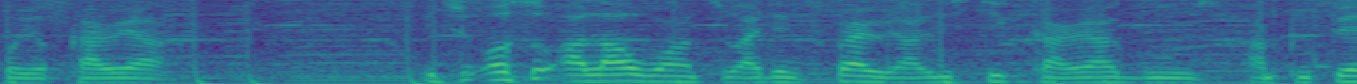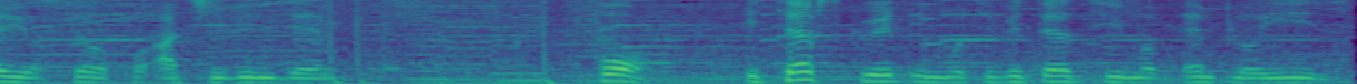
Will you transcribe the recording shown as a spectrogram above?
for your career. It will also allow one to identify realistic career goals and prepare yourself for achieving them. 4. It helps create a motivated team of employees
